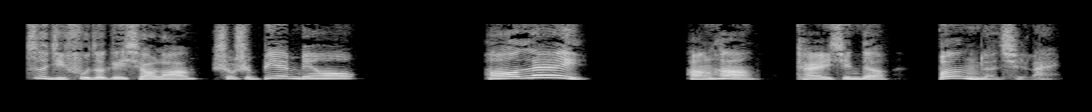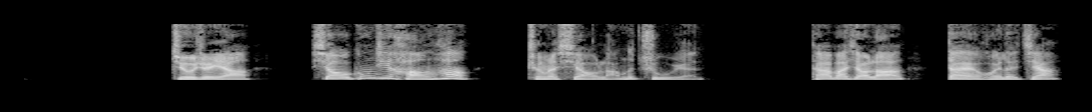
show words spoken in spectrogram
自己负责给小狼收拾便便哦。好嘞，航航开心的蹦了起来。就这样。小公鸡航航成了小狼的主人，他把小狼带回了家。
